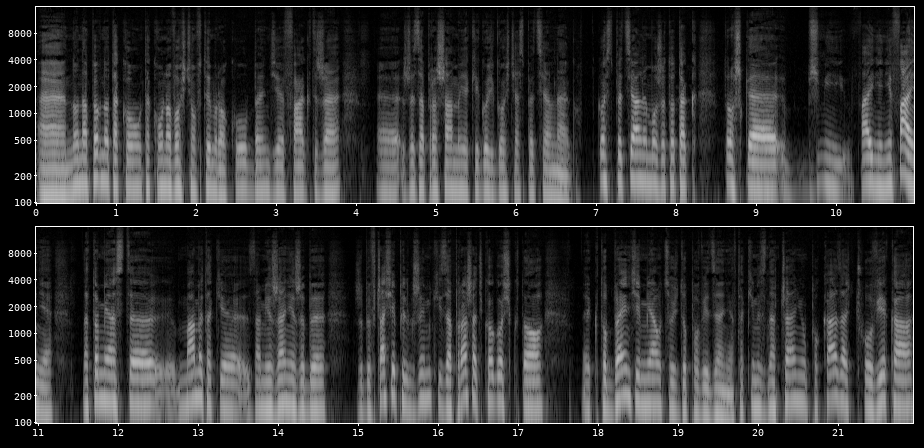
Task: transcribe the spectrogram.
E, no na pewno taką, taką nowością w tym roku będzie fakt, że, e, że zapraszamy jakiegoś gościa specjalnego. Gość specjalny może to tak troszkę brzmi fajnie, nie fajnie, natomiast e, mamy takie zamierzenie, żeby, żeby w czasie pielgrzymki zapraszać kogoś, kto, e, kto będzie miał coś do powiedzenia. W takim znaczeniu pokazać człowieka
